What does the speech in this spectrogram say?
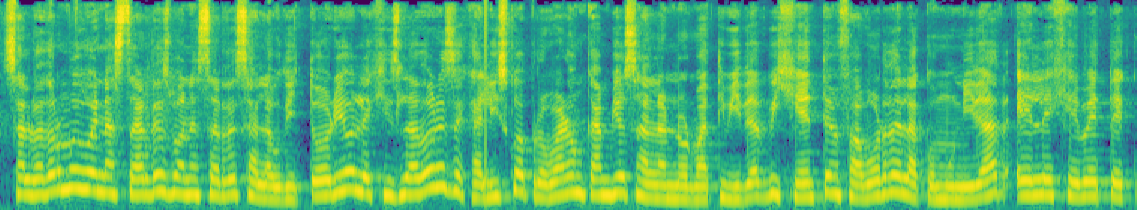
Salvador, muy buenas tardes. Buenas tardes al auditorio. Legisladores de Jalisco aprobaron cambios a la normatividad vigente en favor de la comunidad LGBTQ.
